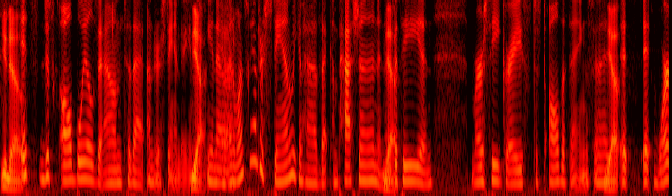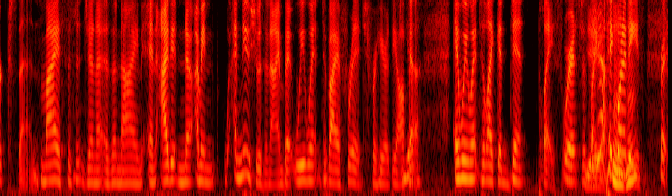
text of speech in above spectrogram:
you know, it's just all boils down to that understanding. Yeah. You know, Yeah. and once we understand, we can have that compassion and Yeah. empathy and mercy, grace, just all the things. And it, Yeah. it, it works then. My assistant Jenna is a nine, and I didn't know. I mean, I knew she was a nine, but we went to buy a fridge for here at the office, Yeah. and we went to like a dent place where it's just Yeah, like yeah. pick one of these. Right.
